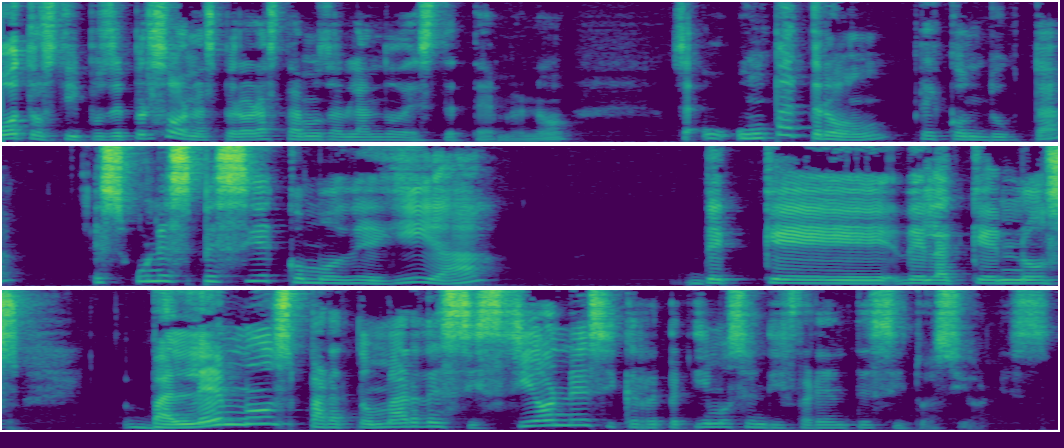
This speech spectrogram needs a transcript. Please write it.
otros tipos de personas, pero ahora estamos hablando de este tema, ¿no? Un patrón de conducta es una especie como de guía de que de la que nos valemos para tomar decisiones y que repetimos en diferentes situaciones.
